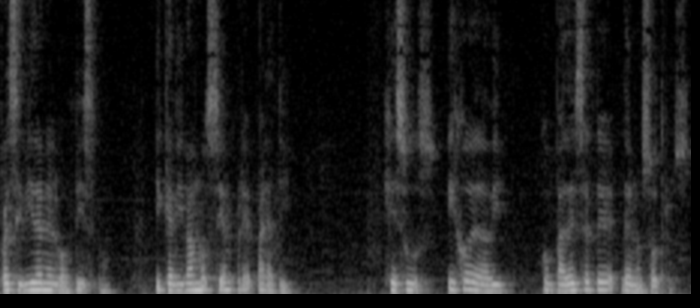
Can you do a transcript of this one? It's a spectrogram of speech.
recibida en el bautismo, y que vivamos siempre para ti. Jesús, Hijo de David, compadécete de nosotros.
